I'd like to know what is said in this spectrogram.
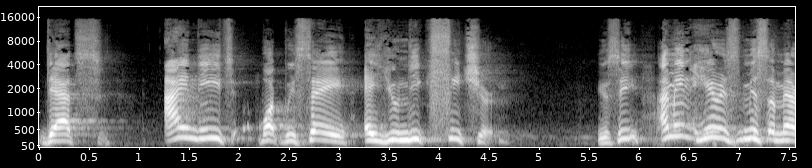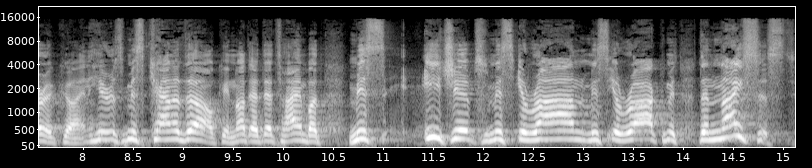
that I need what we say a unique feature. You see? I mean, here is Miss America and here is Miss Canada. Okay, not at that time, but Miss Egypt, Miss Iran, Miss Iraq, Miss, the nicest.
